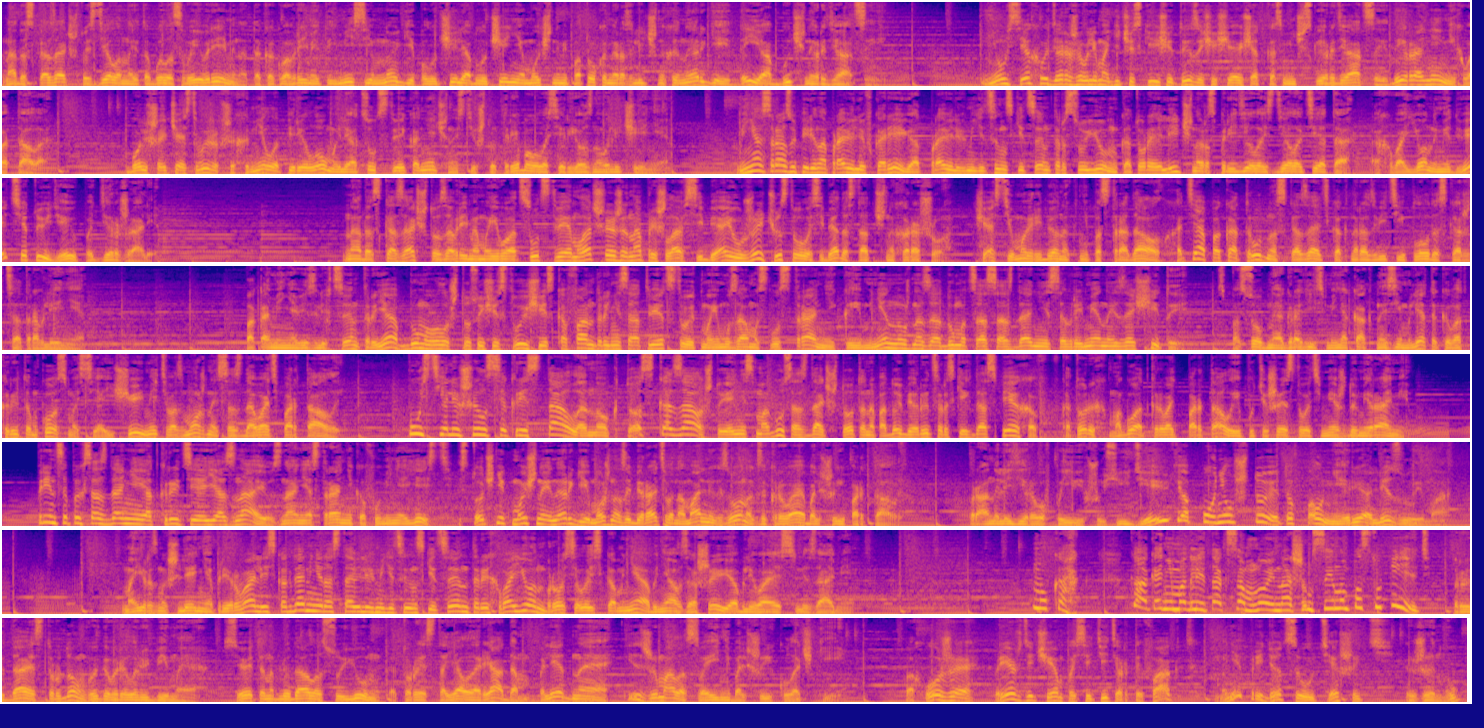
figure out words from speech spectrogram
Надо сказать, что сделано это было своевременно, так как во время этой миссии многие получили облучение мощными потоками различных энергий, да и обычной радиации. Не у всех выдерживали магические щиты, защищающие от космической радиации, да и ранений хватало. Большая часть выживших имела перелом или отсутствие конечностей, что требовало серьезного лечения. Меня сразу перенаправили в Корею и отправили в медицинский центр Суюн, которая лично распорядилась сделать это, а Хвоен и Медведь эту идею поддержали. Надо сказать, что за время моего отсутствия младшая жена пришла в себя и уже чувствовала себя достаточно хорошо. К счастью, мой ребенок не пострадал, хотя пока трудно сказать, как на развитии плода скажется отравление. Пока меня везли в центр, я обдумывал, что существующие скафандры не соответствуют моему замыслу странника, и мне нужно задуматься о создании современной защиты, способной оградить меня как на Земле, так и в открытом космосе, а еще иметь возможность создавать порталы. Пусть я лишился кристалла, но кто сказал, что я не смогу создать что-то наподобие рыцарских доспехов, в которых могу открывать порталы и путешествовать между мирами?» Принцип их создания и открытия я знаю, знания странников у меня есть. Источник мощной энергии можно забирать в аномальных зонах, закрывая большие порталы. Проанализировав появившуюся идею, я понял, что это вполне реализуемо. Мои размышления прервались, когда меня доставили в медицинский центр, и Хвоен бросилась ко мне, обняв за шею и обливаясь слезами. «Ну как? Как они могли так со мной, нашим сыном, поступить?» Рыдая, с трудом выговорила любимая. Все это наблюдала Суюн, которая стояла рядом, бледная, и сжимала свои небольшие кулачки. Похоже, прежде чем посетить артефакт, мне придется утешить жену.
